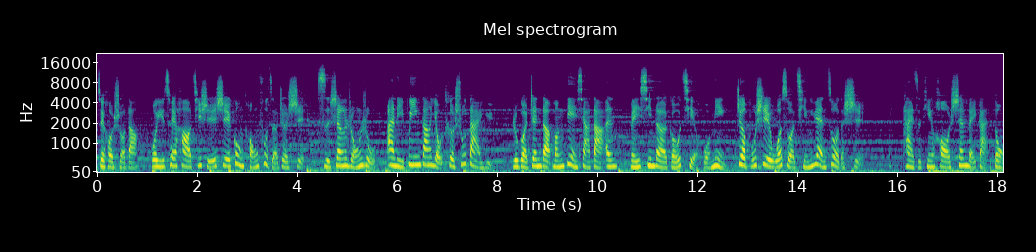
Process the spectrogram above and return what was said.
最后说道。我与崔浩其实是共同负责这事，死生荣辱，按理不应当有特殊待遇。如果真的蒙殿下大恩，违心的苟且活命，这不是我所情愿做的事。太子听后深为感动，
